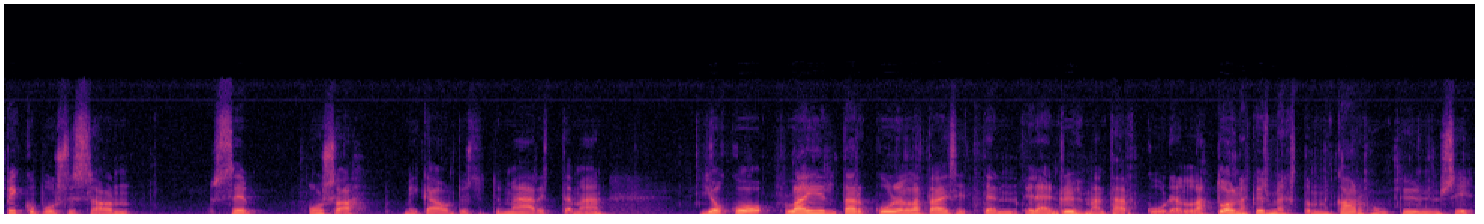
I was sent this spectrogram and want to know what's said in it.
pikkupussissa on se osa, mikä on pystytty määrittämään – joko lajin tarkkuudella tai sitten eläinryhmän tarkkuudella. Tuolla näkyy esimerkiksi karhun kynsi,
